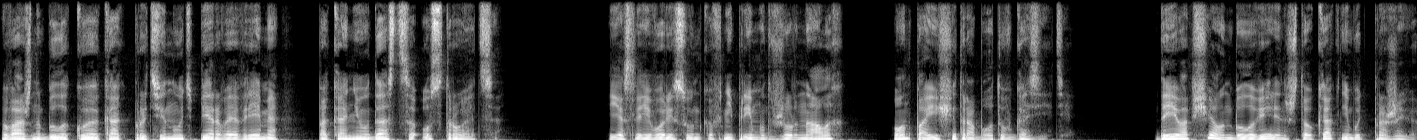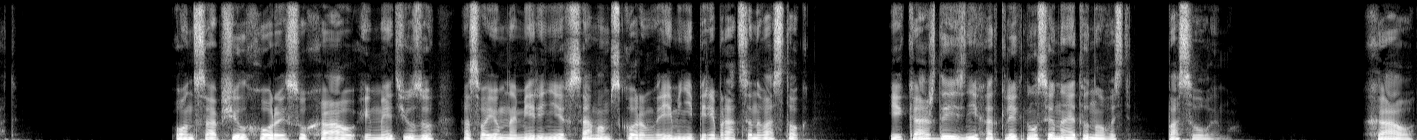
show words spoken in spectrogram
Важно было кое-как протянуть первое время – пока не удастся устроиться. Если его рисунков не примут в журналах, он поищет работу в газете. Да и вообще он был уверен, что как-нибудь проживет. Он сообщил Хорейсу Хау и Мэтьюзу о своем намерении в самом скором времени перебраться на восток, и каждый из них откликнулся на эту новость по-своему. Хау,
